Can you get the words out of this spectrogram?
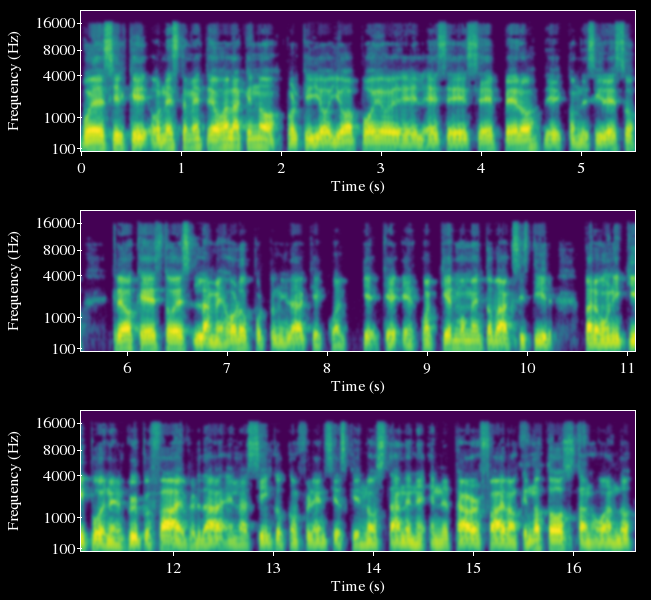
voy a decir que honestamente, ojalá que no, porque yo, yo apoyo el SS, pero eh, con decir eso, creo que esto es la mejor oportunidad que, cualquier, que en cualquier momento va a existir para un equipo en el Group of Five, ¿verdad? En las cinco conferencias que no están en, en el Power Five, aunque no todos están jugando,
